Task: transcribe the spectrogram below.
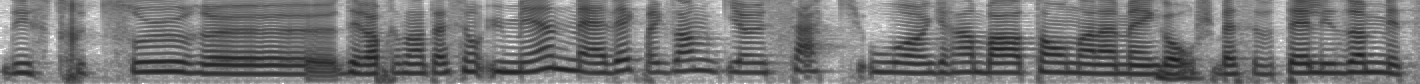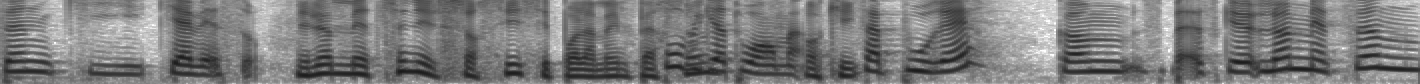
des structures, euh, des représentations humaines, mais avec, par exemple, il y a un sac ou un grand bâton dans la main mhm. gauche. Ben, c'était les hommes médecines qui, qui avaient ça. Et l'homme médecine et le sorcier, c'est pas la même personne? obligatoirement. Ça pourrait, comme parce que l'homme médecine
